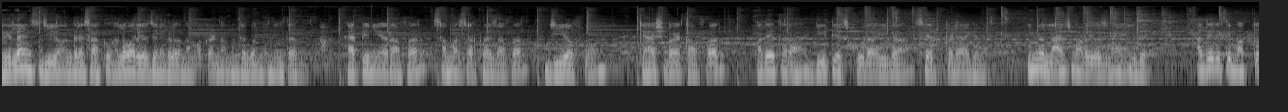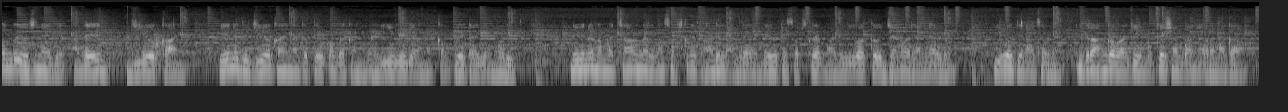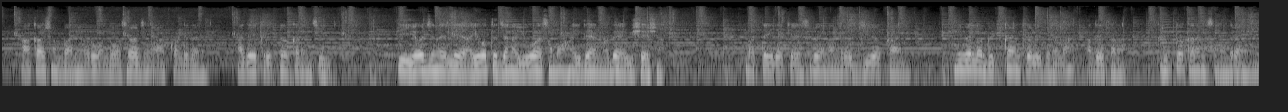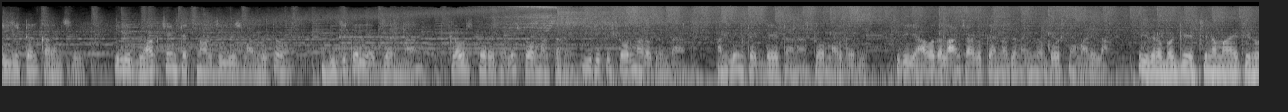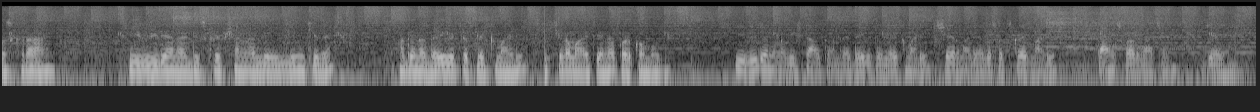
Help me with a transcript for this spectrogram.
ರಿಲಯನ್ಸ್ ಜಿಯೋ ಅಂದರೆ ಸಾಕು. ಹಲವಾರು ಯೋಜನೆಗಳು ನಮ್ಮ ಕಣ್ಣ ಮುಂದೆ ಬಂದು ನಿಲ್ತವೆ. Happy new year offer, summer surprise offer, Jio phone, cash back offer. ಅದೇ ಥರ ಡಿ ಟಿ ಎಚ್ ಕೂಡ ಈಗ ಸೇರ್ಪಡೆ ಆಗಿದೆ. ಇನ್ನು ಲಾಂಚ್ ಮಾಡೋ ಯೋಜನೆ ಇದೆ. ಅದೇ ರೀತಿ ಮತ್ತೊಂದು ಯೋಜನೆ ಇದೆ. ಅದೇ ಜಿಯೋ ಕಾಯಿನ್. ಏನಿದು ಜಿಯೋ ಕಾಯಿನ್ ಅಂತ ತಿಳ್ಕೊಬೇಕಂದ್ರೆ ಈ ವಿಡಿಯೋನ ಕಂಪ್ಲೀಟಾಗಿ ನೋಡಿ. ನೀವಿನ್ನೂ ನಮ್ಮ ಚಾನಲ್ನ ಸಬ್ಸ್ಕ್ರೈಬ್ ಮಾಡಿಲ್ಲ ಅಂದರೆ ದಯವಿಟ್ಟು ಸಬ್ಸ್ಕ್ರೈಬ್ ಮಾಡಿ. ಇವತ್ತು ಜನವರಿ ಹನ್ನೆರಡು. ಯುವ ದಿನಾಚರಣೆ. ಇದರ ಅಂಗವಾಗಿ ಮುಖೇಶ್ ಅಂಬಾನಿಯವರ ಮಗ ಆಕಾಶ್ ಅಂಬಾನಿಯವರು ಒಂದು ಹೊಸ ಯೋಜನೆ ಹಾಕ್ಕೊಂಡಿದ್ದಾರೆ. ಅದೇ ಕ್ರಿಪ್ಟೋ ಕರೆನ್ಸಿ. ಈ ಯೋಜನೆಯಲ್ಲಿ ಐವತ್ತು ಜನ ಯುವ ಸಮೂಹ ಇದೆ ಅನ್ನೋದೇ ವಿಶೇಷ. ಮತ್ತು ಇದಕ್ಕೆ ಹೆಸರು ಏನಂದರೆ ಜಿಯೋ ಕಾಯಿನ್. ನೀವೆಲ್ಲ ಬಿಟ್ ಕಾಯಿನ್ ಕೇಳಿದ್ದೀರಲ್ಲ? ಅದೇ ಥರ. ಕ್ರಿಪ್ಟೋ ಕರೆನ್ಸಿ ಅಂದರೆ ಡಿಜಿಟಲ್ ಕರೆನ್ಸಿ. ಇಲ್ಲಿ ಬ್ಲಾಕ್ ಚೈನ್ ಟೆಕ್ನಾಲಜಿ ಯೂಸ್ ಮಾಡಿಬಿಟ್ಟು ಡಿಜಿಟಲ್ ಲೆಜರ್ನ ಕ್ಲೌಡ್ ಸ್ಟೋರೇಜ್ನಲ್ಲಿ ಸ್ಟೋರ್ ಮಾಡ್ತಾರೆ. ಈ ರೀತಿ ಸ್ಟೋರ್ ಮಾಡೋದ್ರಿಂದ ಅನ್ಲಿಮಿಟೆಡ್ ಡೇಟಾನ ಸ್ಟೋರ್ ಮಾಡ್ಬೋದು. ಇದು ಯಾವಾಗ ಲಾಂಚ್ ಆಗುತ್ತೆ ಅನ್ನೋದನ್ನು ಇನ್ನೂ ಘೋಷಣೆ ಮಾಡಿಲ್ಲ. ಇದರ ಬಗ್ಗೆ ಹೆಚ್ಚಿನ ಮಾಹಿತಿಗೋಸ್ಕರ ಈ ವಿಡಿಯೋನ ಡಿಸ್ಕ್ರಿಪ್ಷನ್ನಲ್ಲಿ ಲಿಂಕ್ ಇದೆ. ಅದನ್ನು ದಯವಿಟ್ಟು ಕ್ಲಿಕ್ ಮಾಡಿ. ಹೆಚ್ಚಿನ ಮಾಹಿತಿಯನ್ನು ಪಡ್ಕೊಬೋದು. ಈ ವಿಡಿಯೋ ನಿಮಗೆ ಇಷ್ಟ ಆಯಿತು ಅಂದರೆ ದಯವಿಟ್ಟು ಲೈಕ್ ಮಾಡಿ ಶೇರ್ ಮಾಡಿ ಹಾಗೂ ಸಬ್ಸ್ಕ್ರೈಬ್ ಮಾಡಿ. Thanks for watching Jai Hind.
